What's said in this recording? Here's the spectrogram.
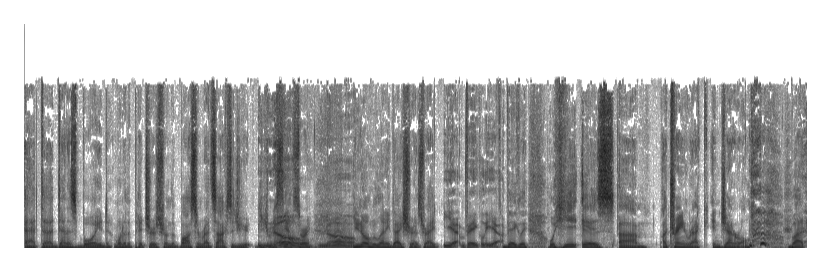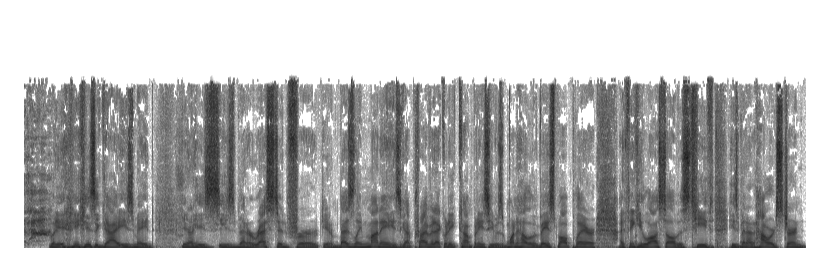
at uh, Dennis Boyd, one of the pitchers from the Boston Red Sox. Did you did you see that story? no. You know who Lenny Dykstra is, right? Yeah, vaguely, yeah. vaguely. Well, he is um, a train wreck in general, but but he, he's a guy. He's made, you know, he's he's been arrested for you know embezzling money. He's got private equity companies. He was one hell of a baseball player. I think he lost all of his teeth. He's been on Howard Stern.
